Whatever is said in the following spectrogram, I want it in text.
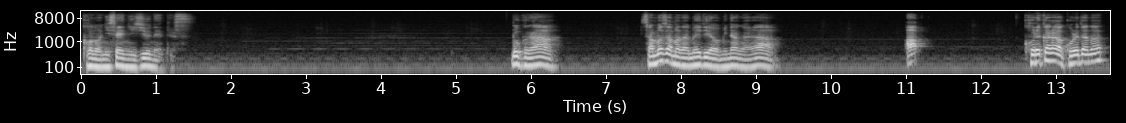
この2020年です。僕が様々なメディアを見ながら、あ、これからはこれだなっ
